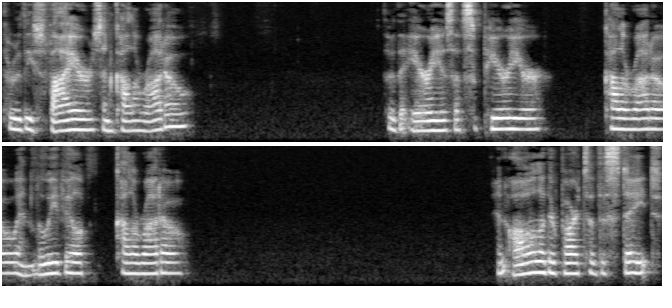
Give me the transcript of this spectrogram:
through these fires in Colorado, through the areas of Superior, Colorado, and Louisville, Colorado, and all other parts of the state.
